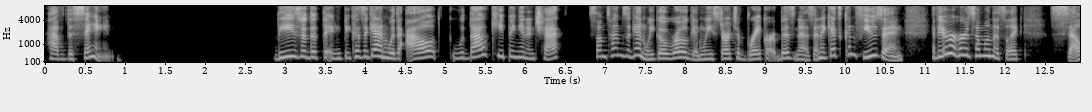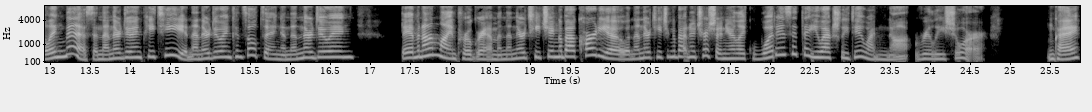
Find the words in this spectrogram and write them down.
have the same? These are the things because again, without without keeping it in check, sometimes again we go rogue and we start to break our business and it gets confusing have you ever heard someone that's like selling this and then they're doing pt and then they're doing consulting and then they're doing they have an online program and then they're teaching about cardio and then they're teaching about nutrition. You're like what is it that you actually do? I'm not really sure. Okay?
